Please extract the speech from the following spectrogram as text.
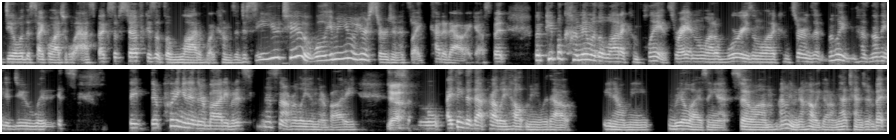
deal with the psychological aspects of stuff because it's a lot of what comes in to see you too. Well, I mean, you you're a surgeon. It's like cut it out, I guess. But but people come in with a lot of complaints, right? And a lot of worries and a lot of concerns that really has nothing to do with it's they they're putting it in their body, but it's it's not really in their body. Yeah. So I think that that probably helped me without, you know, me realizing it. So um, I don't even know how we got on that tangent, but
